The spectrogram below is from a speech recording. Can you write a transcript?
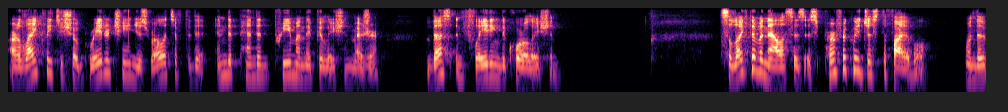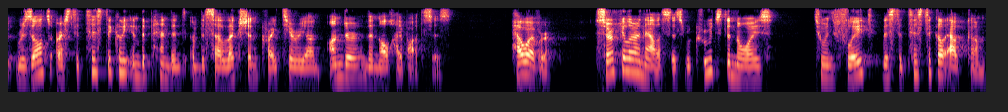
are likely to show greater changes relative to the independent pre manipulation measure, thus inflating the correlation. Selective analysis is perfectly justifiable when the results are statistically independent of the selection criterion under the null hypothesis. However, circular analysis recruits the noise to inflate the statistical outcome,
